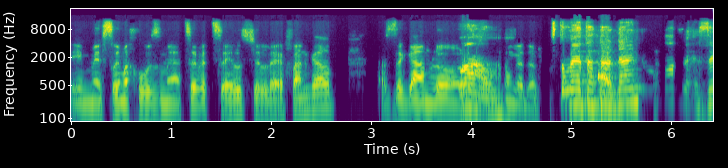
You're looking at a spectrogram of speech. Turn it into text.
עם 20% מהצוות sales של FundGuard, אז זה גם לא, לא וואו. גדול. זאת אומרת, אתה אז... עדיין, זה,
